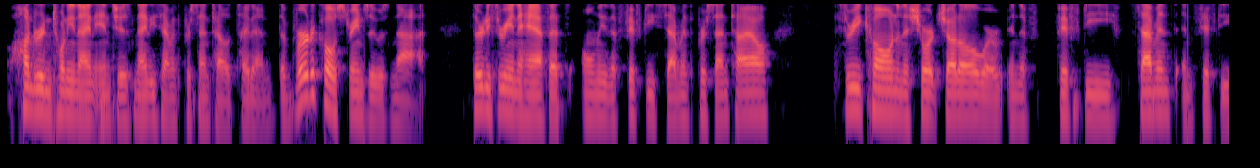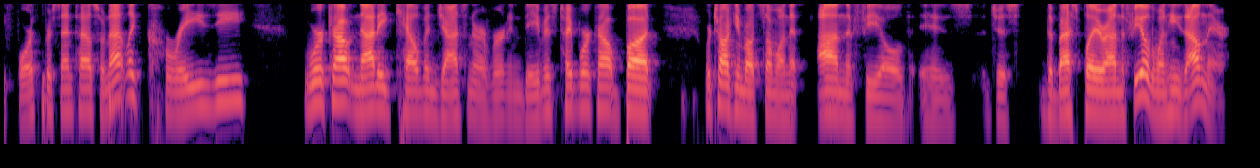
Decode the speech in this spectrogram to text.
129 inches, 97th percentile tight end. The vertical, strangely, was not. 33 and a half, that's only the 57th percentile. Three cone and the short shuttle were in the 57th and 54th percentile. So not like crazy workout, not a Calvin Johnson or a Vernon Davis type workout, but we're talking about someone that on the field is just the best player on the field when he's on there.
